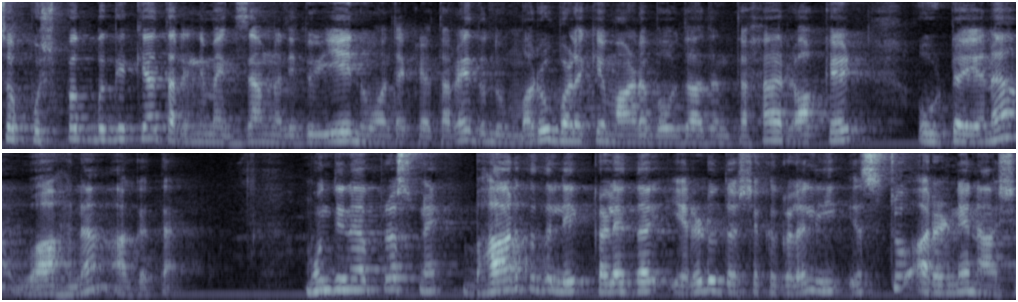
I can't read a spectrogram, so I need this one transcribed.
ಸೊ ಪುಷ್ಪಕ್ ಬಗ್ಗೆ ಕೇಳ್ತಾರೆ, ನಿಮ್ಮ ಎಕ್ಸಾಮ್ನಲ್ಲಿ ಇದು ಏನು ಅಂತ ಕೇಳ್ತಾರೆ. ಇದೊಂದು ಮರುಬಳಕೆ ಮಾಡಬಹುದಾದಂತಹ ರಾಕೆಟ್ ಉಡ್ಡಯನ, ವಾಹನ ಆಗುತ್ತೆ. ಮುಂದಿನ ಪ್ರಶ್ನೆ, ಭಾರತದಲ್ಲಿ ಕಳೆದ ಎರಡು ದಶಕಗಳಲ್ಲಿ ಎಷ್ಟು ಅರಣ್ಯ ನಾಶ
